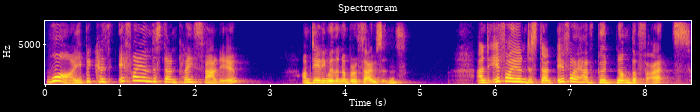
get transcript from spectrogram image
Why? Because if I understand place value, I'm dealing with a number of thousands. And if I understand, if I have good number facts,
